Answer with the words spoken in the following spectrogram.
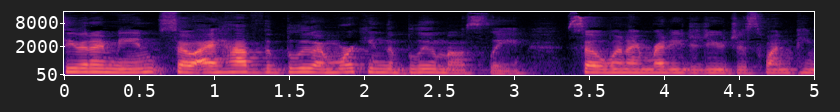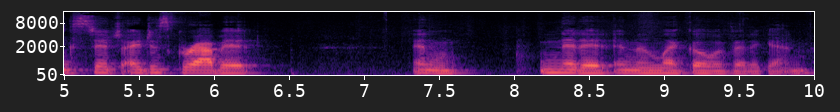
See what I mean? So I have the blue, I'm working the blue mostly. So when I'm ready to do just one pink stitch, I just grab it and knit it and then let go of it again.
